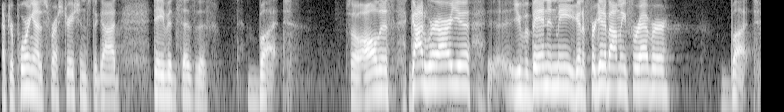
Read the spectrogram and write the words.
After pouring out his frustrations to God, David says this, but. So, all this, God, where are you? You've abandoned me. You're going to forget about me forever. But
